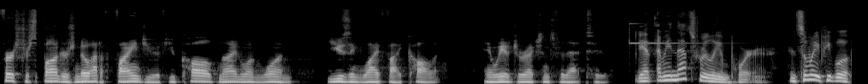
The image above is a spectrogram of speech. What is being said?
first responders know how to find you if you called 911 using Wi Fi calling. And we have directions for that too. Yeah, I mean, that's really important. And so many people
